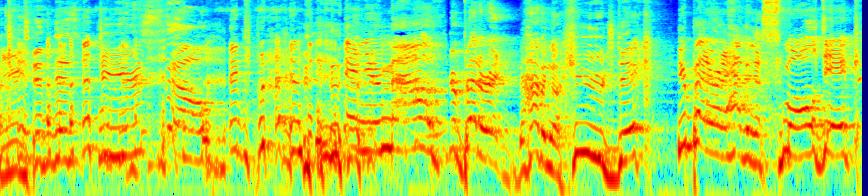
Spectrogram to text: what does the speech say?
You did this to yourself. it's been in your mouth. You're better at having a huge dick. You're better at having a small dick.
